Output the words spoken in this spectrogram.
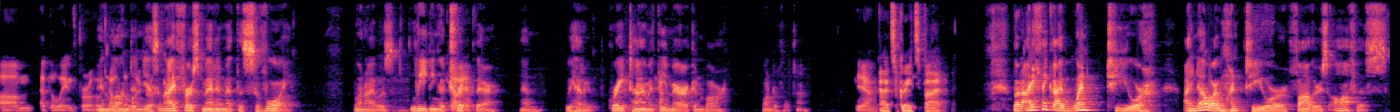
um, at the Lanesborough Hotel. in London. Yes, and. I first met him at the Savoy when I was leading a trip yeah. there, and we had a great time at the American Bar. Wonderful time. Yeah. That's a great spot. But I think I went to your, I know I went to your father's office,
